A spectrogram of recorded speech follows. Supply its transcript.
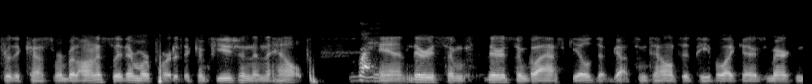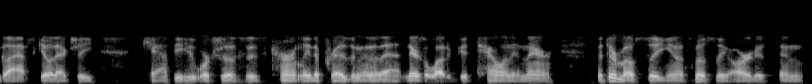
for the customer but honestly they're more part of the confusion than the help right and there is some there is some glass guilds that have got some talented people like there's american glass guild actually kathy who works with us is currently the president of that and there's a lot of good talent in there but they're mostly you know it's mostly artists and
